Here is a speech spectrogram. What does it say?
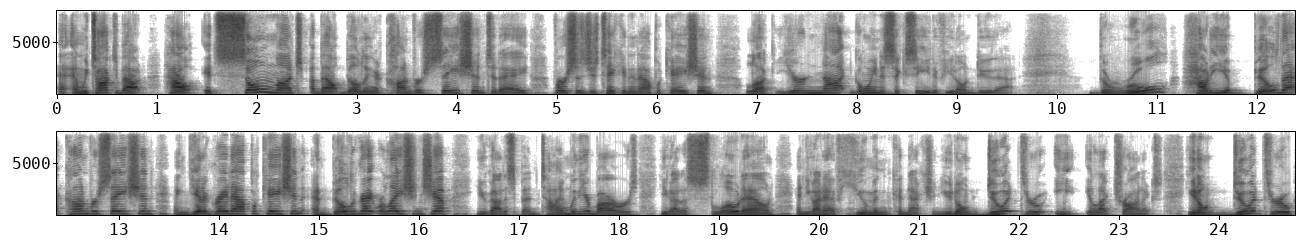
And we talked about how it's so much about building a conversation today versus just taking an application. Look, you're not going to succeed if you don't do that the rule, how do you build that conversation and get a great application and build a great relationship? You got to spend time with your borrowers, you got to slow down, and you got to have human connection. You don't do it through e- electronics, you don't do it through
